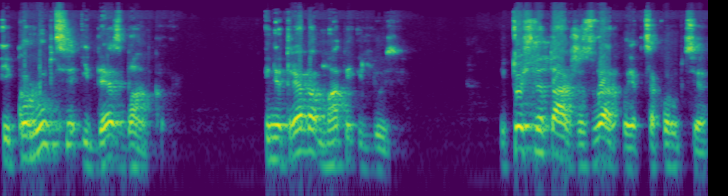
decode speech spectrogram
І корупція йде з банкової. І не треба мати ілюзій. І точно так же зверху, як ця корупція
